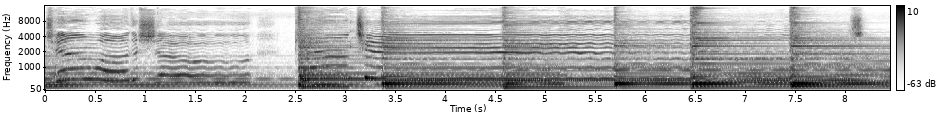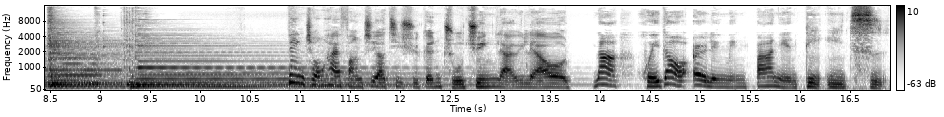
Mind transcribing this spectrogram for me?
牵我的手，Can't you？病虫害防治要继续跟竹君聊一聊哦。那回到二零零八年第一次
